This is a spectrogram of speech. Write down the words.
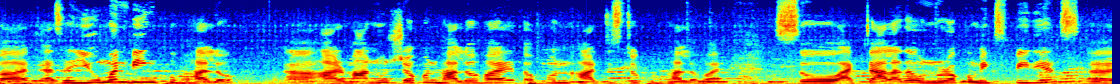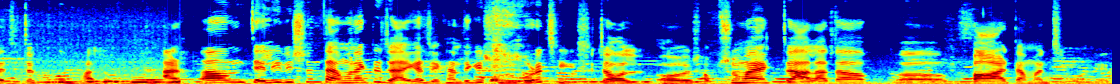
but as a human being খুব ভালো। আর মানুষ যখন ভালো হয়, তখন আর্টিস্টও খুব ভালো হয়। সো একটা আলাদা, অন্যরকম এক্সপিরিয়েন্স যেটা খুব ভালো। আর টেলিভিশন তো এমন একটা জায়গা যেখান থেকে শুরু করেছি, সেটা অল সবসময় একটা আলাদা পার্ট আমার জীবনের।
